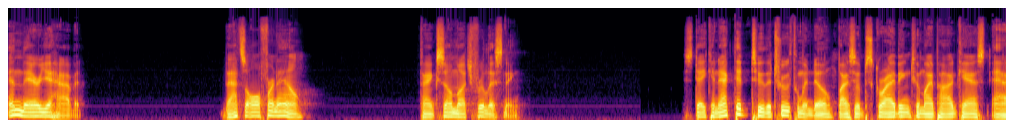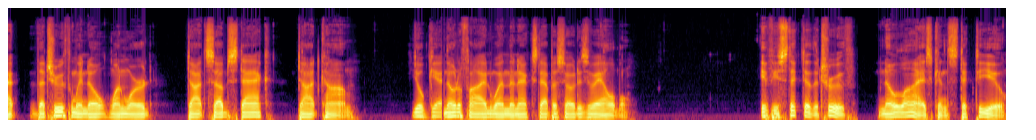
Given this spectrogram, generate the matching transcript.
And there you have it. That's all for now. Thanks so much for listening. Stay connected to The Truth Window by subscribing to my podcast at thetruthwindow, one. You'll get notified when the next episode is available. If you stick to the truth, no lies can stick to you.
